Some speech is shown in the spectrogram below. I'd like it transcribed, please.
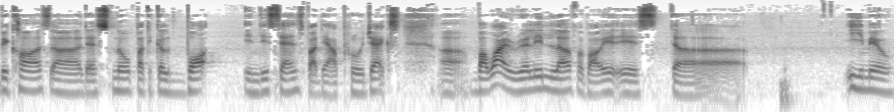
because uh, there's no particular board in this sense, but there are projects. Uh, but what I really love about it is the email.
